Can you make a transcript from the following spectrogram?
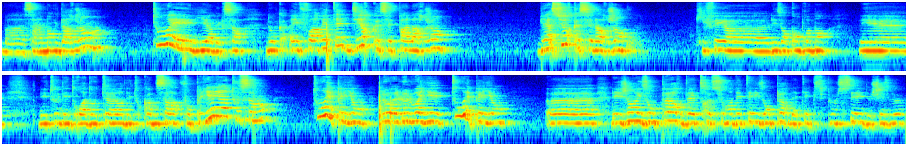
bah, c'est un manque d'argent. Hein. Tout est lié avec ça. Donc il faut arrêter de dire que c'est pas l'argent. Bien sûr que c'est l'argent, qui fait euh, les encombrements, les, euh, des droits d'auteur, des trucs comme ça. faut payer hein, tout ça. Hein. Tout est payant. Le, loyer, tout est payant. Euh, les gens, ils ont peur d'être surendettés, ils ont peur d'être expulsés de chez eux.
